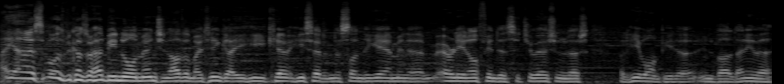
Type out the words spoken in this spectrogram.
Uh, I, I suppose because there had been no mention of him, I think I, he came, he said in the Sunday game in um, early enough in the situation that well he won't be the, involved anyway,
